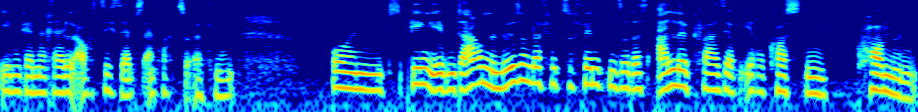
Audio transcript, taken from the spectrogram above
eben generell auch sich selbst einfach zu öffnen. Und ging eben darum, eine Lösung dafür zu finden, sodass alle quasi auf ihre Kosten kommen.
